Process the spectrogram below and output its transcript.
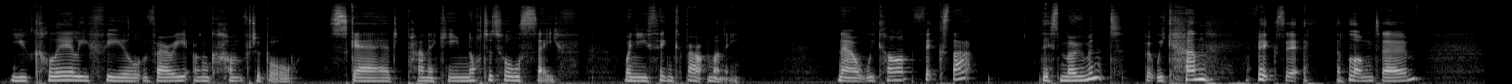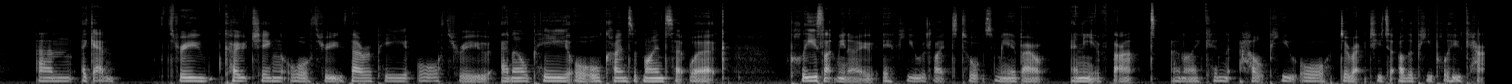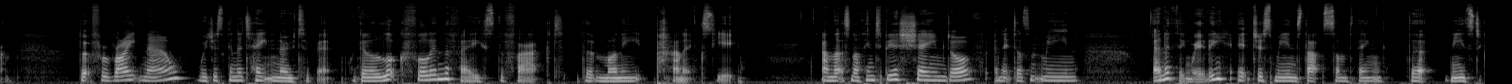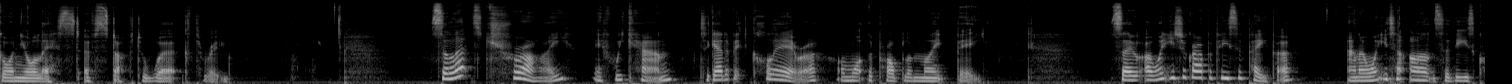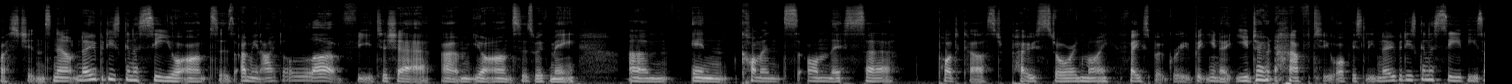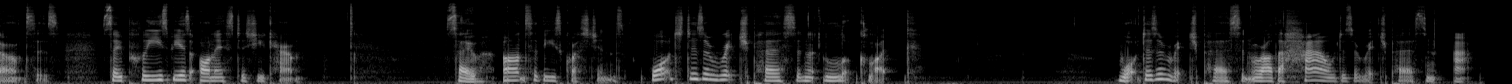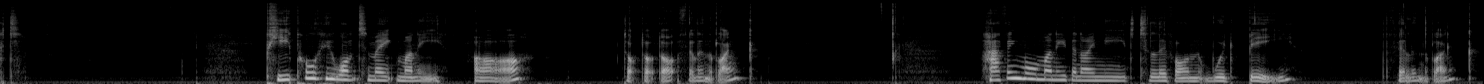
You clearly feel very uncomfortable, scared, panicky, not at all safe when you think about money. Now, we can't fix that this moment, but we can fix it long term. Um, again, through coaching or through therapy or through NLP or all kinds of mindset work. Please let me know if you would like to talk to me about any of that and I can help you or direct you to other people who can. But for right now, we're just going to take note of it. We're going to look full in the face the fact that money panics you. And that's nothing to be ashamed of, and it doesn't mean anything really. It just means that's something that needs to go on your list of stuff to work through. So let's try, if we can, to get a bit clearer on what the problem might be. So I want you to grab a piece of paper and I want you to answer these questions. Now, nobody's going to see your answers. I mean, I'd love for you to share um, your answers with me um, in comments on this uh, podcast post or in my Facebook group, but you know, you don't have to, obviously. Nobody's going to see these answers. So please be as honest as you can. So, answer these questions. What does a rich person look like? What does a rich person, or rather, how does a rich person act? People who want to make money are dot dot dot fill in the blank. Having more money than I need to live on would be fill in the blank.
